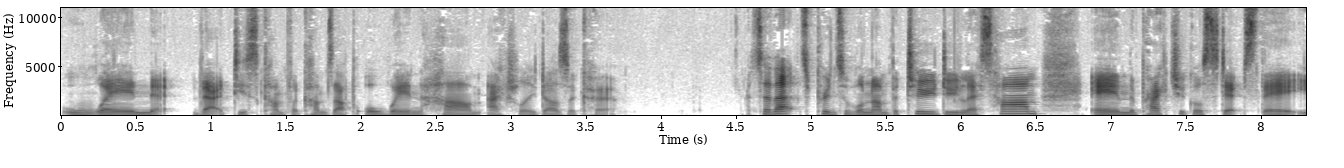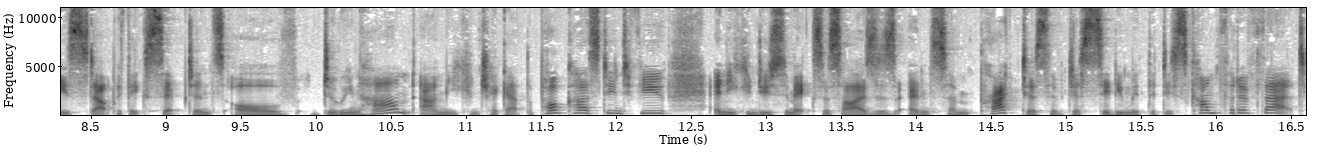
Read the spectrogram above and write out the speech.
when that discomfort comes up or when harm actually does occur. So that's principle number two do less harm. And the practical steps there is start with acceptance of doing harm. Um, you can check out the podcast interview and you can do some exercises and some practice of just sitting with the discomfort of that.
